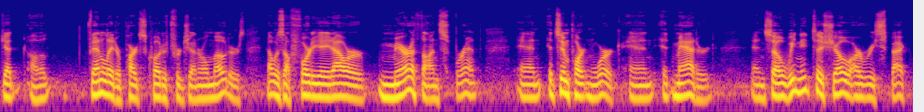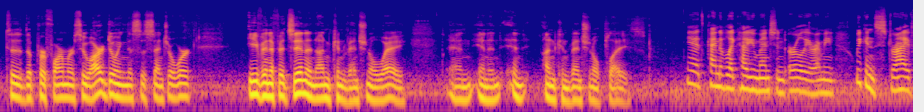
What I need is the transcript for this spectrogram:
get uh, ventilator parts quoted for General Motors. That was a 48 hour marathon sprint, and it's important work, and it mattered. And so we need to show our respect to the performers who are doing this essential work, even if it's in an unconventional way and in an in unconventional place. Yeah, it's kind of like how you mentioned earlier. I mean, we can strive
